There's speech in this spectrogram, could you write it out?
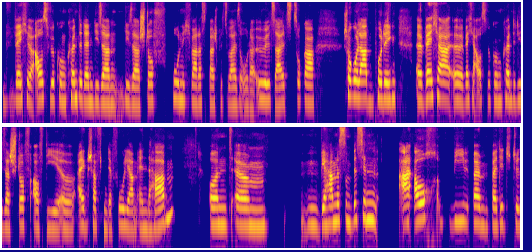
welche Auswirkungen könnte denn dieser, dieser Stoff, Honig war das beispielsweise, oder Öl, Salz, Zucker, Schokoladenpudding, äh, welcher, äh, welche Auswirkungen könnte dieser Stoff auf die äh, Eigenschaften der Folie am Ende haben. Und ähm, wir haben das so ein bisschen auch wie beim, bei Digital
